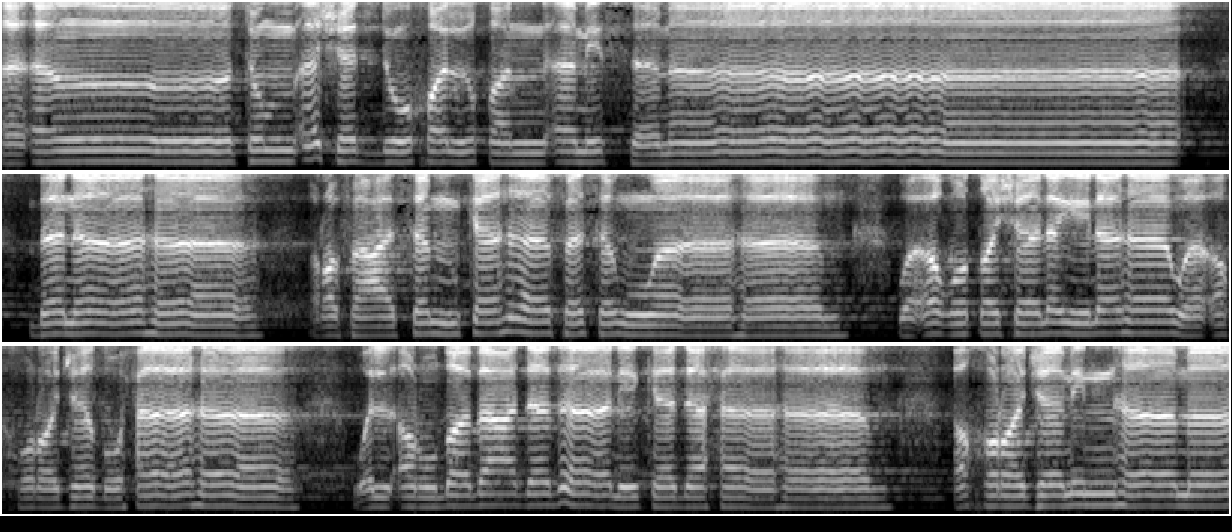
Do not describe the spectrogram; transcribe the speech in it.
أأنتم أشد خلقا أم السماء؟ بناها رفع سمكها فسواها وأغطش ليلها وأخرج ضحاها والأرض بعد ذلك دحاها أخرج منها ماءها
